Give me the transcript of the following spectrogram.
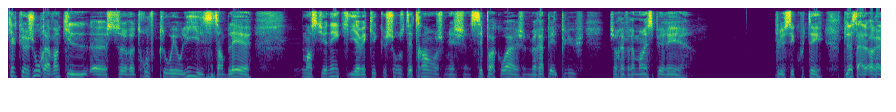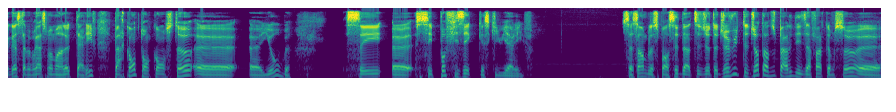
quelques jours avant qu'il euh, se retrouve cloué au lit, il semblait mentionner qu'il y avait quelque chose d'étrange, mais je ne sais pas quoi, je ne me rappelle plus. J'aurais vraiment espéré euh, plus écouter. Puis là, c'est à peu près à ce moment-là que tu arrives. Par contre, ton constat, euh, euh, Youb, c'est euh, c'est pas physique ce qui lui arrive. Ça semble se passer dans. Tu as déjà vu, t'as déjà entendu parler des affaires comme ça. euh,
